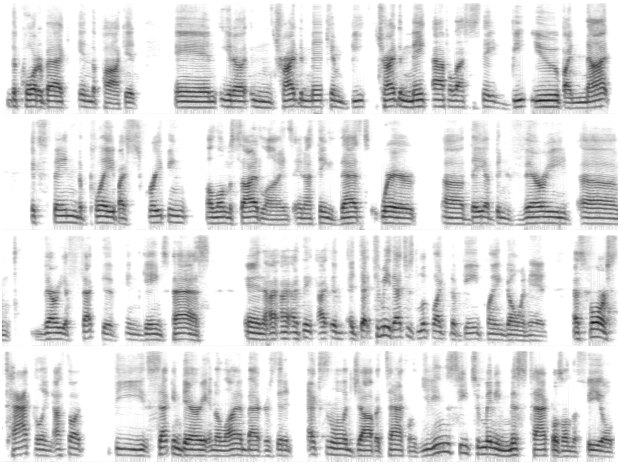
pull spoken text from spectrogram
the quarterback in the pocket and you know and tried to make him beat tried to make Appalachian State beat you by not expanding the play by scraping along the sidelines. And I think that's where uh, they have been very um, very effective in games past. And I, I think I, it, to me that just looked like the game plan going in. As far as tackling I thought the secondary and the linebackers did an excellent job of tackling. You didn't see too many missed tackles on the field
